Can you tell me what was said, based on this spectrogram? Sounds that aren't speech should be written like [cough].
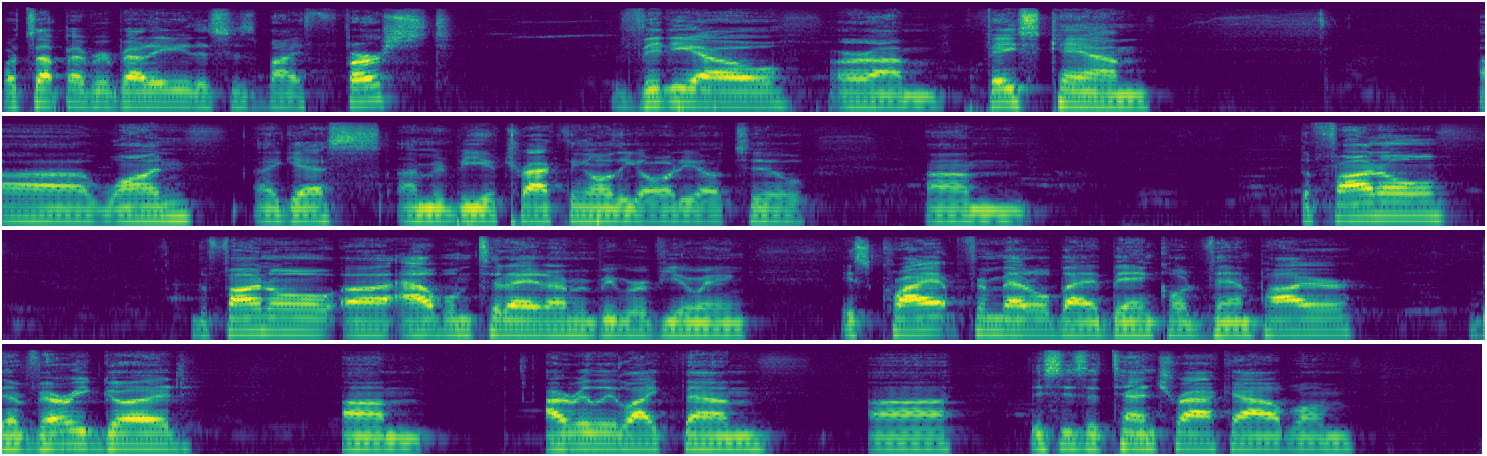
What's up, everybody? This is my first video or um, face cam uh, one, I guess. I'm going to be attracting all the audio too. Um, the final, the final uh, album today that I'm going to be reviewing is Cry Out for Metal by a band called Vampyr. They're very good. Um, I really like them. Uh, this is a 10 track album.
